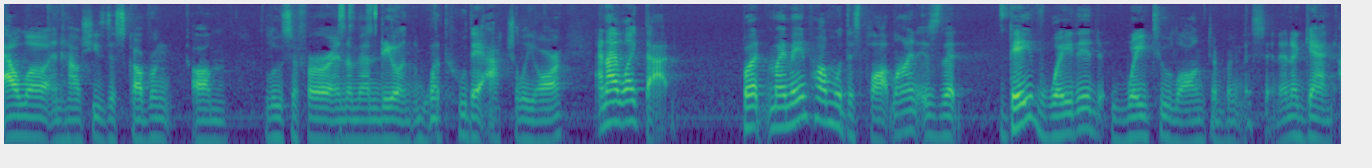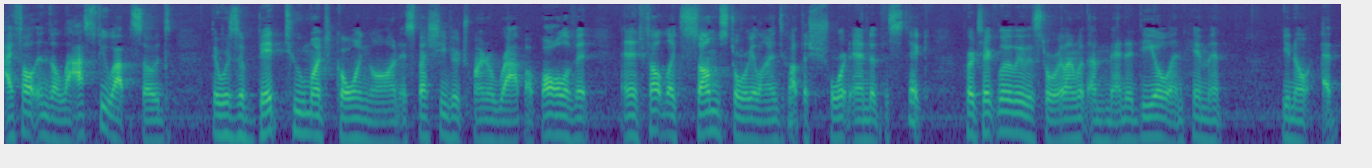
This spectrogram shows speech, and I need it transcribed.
Ella and how she's discovering um, Lucifer and Amenadiel and what who they actually are, and I like that. But my main problem with this plot line is that they've waited way too long to bring this in. And again, I felt in the last few episodes there was a bit too much going on, especially if you're trying to wrap up all of it and it felt like some storylines got the short end of the stick, particularly the storyline with Amenadiel and him at, you know, at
